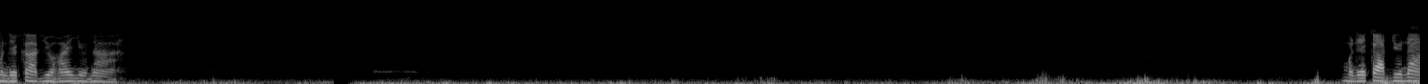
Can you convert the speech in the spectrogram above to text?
บรรยากาศอยู่ไฮอยู่นาบรรยากาศอยู่นา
